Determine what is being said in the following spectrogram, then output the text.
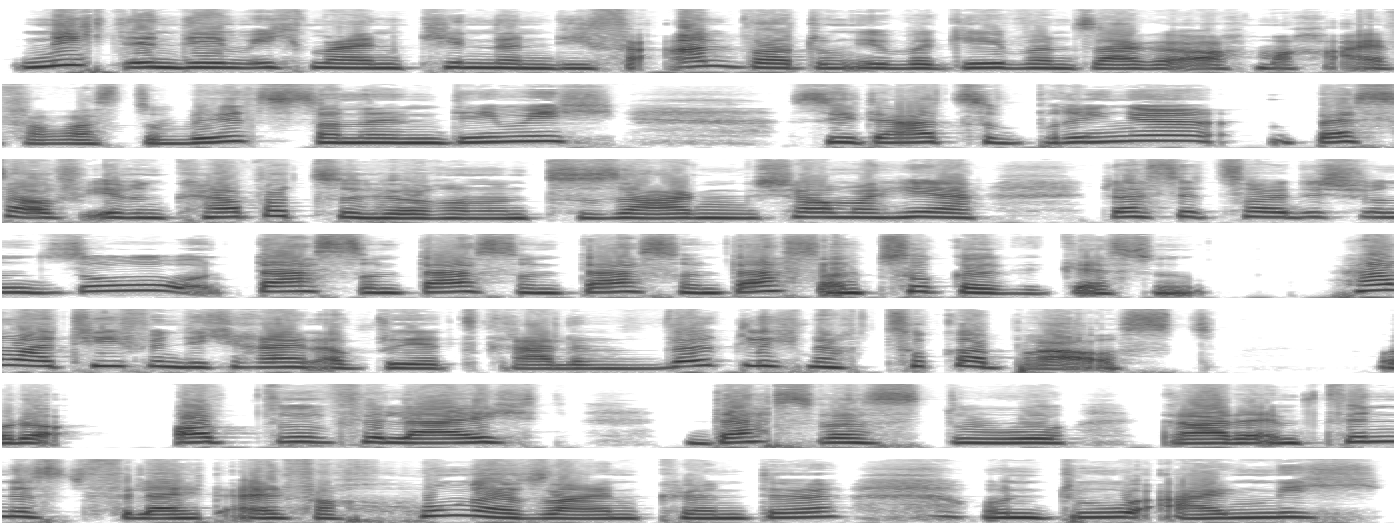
nicht indem ich meinen Kindern die Verantwortung übergebe und sage, ach, mach einfach, was du willst, sondern indem ich sie dazu bringe, besser auf ihren Körper zu hören und zu sagen, schau mal her, du hast jetzt heute schon so das und das und das und das an Zucker gegessen. Hör mal tief in dich rein, ob du jetzt gerade wirklich noch Zucker brauchst oder ob du vielleicht das, was du gerade empfindest, vielleicht einfach Hunger sein könnte und du eigentlich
